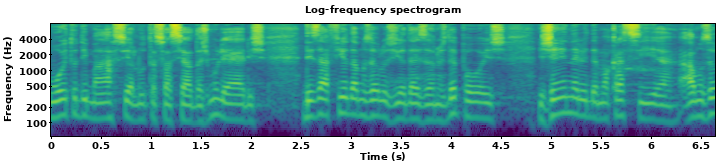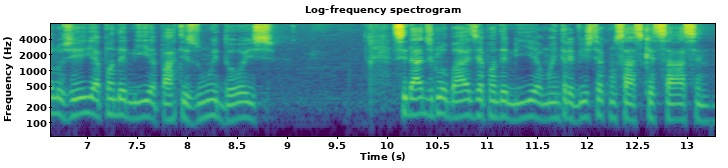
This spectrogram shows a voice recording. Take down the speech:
o 8 de março e a luta social das mulheres, desafio da museologia dez anos depois, gênero e democracia, a museologia e a pandemia, partes 1 e 2, cidades globais e a pandemia, uma entrevista com Saskia Sassen,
